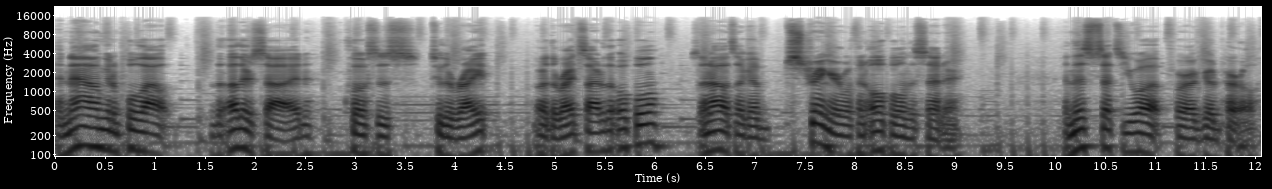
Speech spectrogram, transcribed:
And now I'm gonna pull out the other side, closest to the right, or the right side of the opal. So now it's like a stringer with an opal in the center. And this sets you up for a good pearl.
